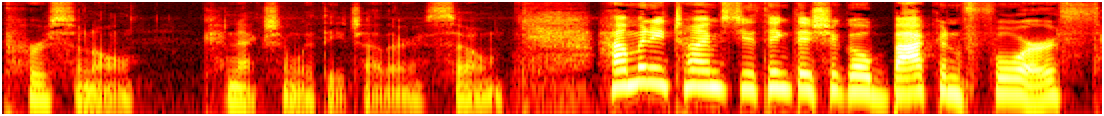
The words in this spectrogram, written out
personal connection with each other. So, how many times do you think they should go back and forth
